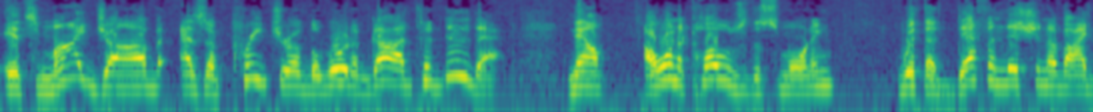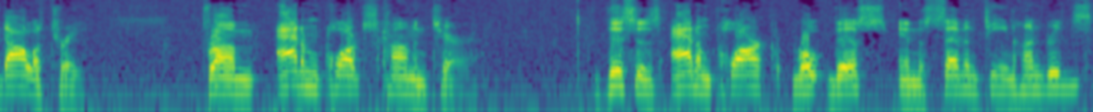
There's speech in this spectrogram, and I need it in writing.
It's my job as a preacher of the Word of God to do that. Now, I want to close this morning with a definition of idolatry from Adam Clarke's commentary. This is Adam Clarke wrote this in the 1700s.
